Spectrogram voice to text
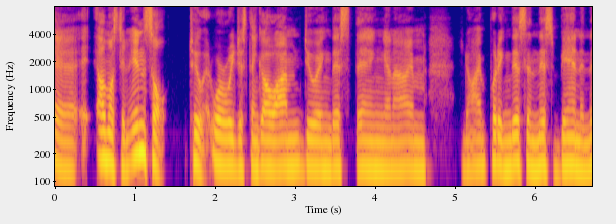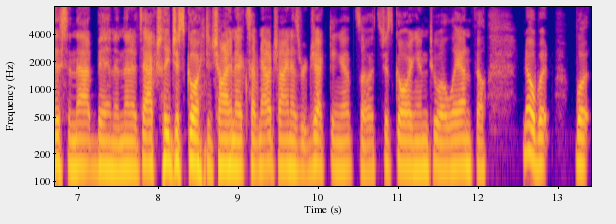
uh, almost an insult to it, where we just think, oh, I'm doing this thing and I'm, you know, I'm putting this in this bin and this in that bin. And then it's actually just going to China, except now China's rejecting it. So it's just going into a landfill. No, but, but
